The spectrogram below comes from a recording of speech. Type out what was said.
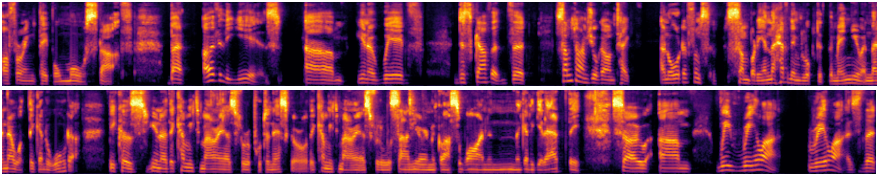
offering people more stuff. But over the years, um, you know, we've discovered that sometimes you'll go and take an order from somebody and they haven't even looked at the menu and they know what they're going to order because, you know, they're coming to Mario's for a puttanesca or they're coming to Mario's for a lasagna and a glass of wine and they're going to get out there. So um, we realize, realize that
